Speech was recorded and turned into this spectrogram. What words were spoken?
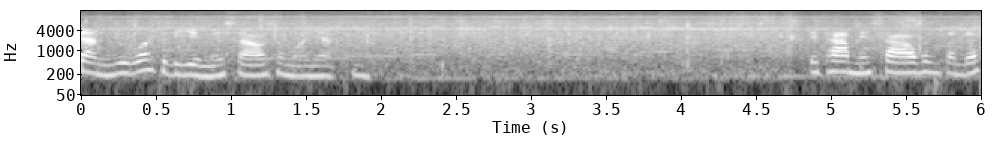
จันอยู่ว่าจะไปยืมไม่เช้าสมอยักษ์ไปท่าไม่เช้าเพิ่นก่อนเด้อ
